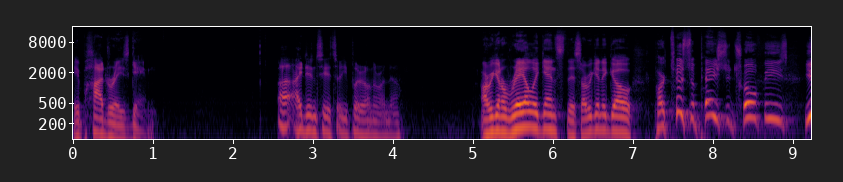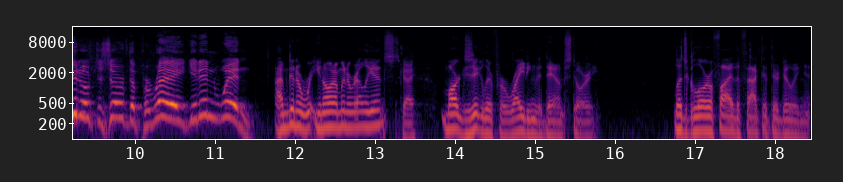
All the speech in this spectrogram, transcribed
a Padres game. Uh, I didn't see it, so you put it on the rundown. Are we going to rail against this? Are we going to go participation trophies? You don't deserve the parade. You didn't win. I'm gonna, you know what I'm gonna rail against? Okay. Mark Ziegler for writing the damn story. Let's glorify the fact that they're doing it.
